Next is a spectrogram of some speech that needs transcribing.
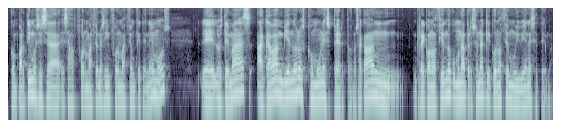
compartimos esa, esa formación, esa información que tenemos, eh, los demás acaban viéndonos como un experto, nos acaban reconociendo como una persona que conoce muy bien ese tema.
